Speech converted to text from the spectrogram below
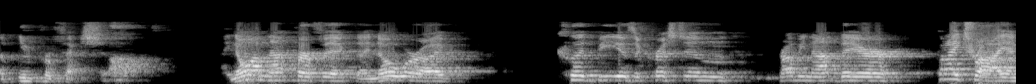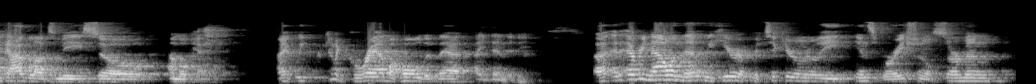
of imperfection. I know I'm not perfect. I know where I could be as a Christian. Probably not there. But I try and God loves me, so I'm okay. Right? We kind of grab a hold of that identity. Uh, and every now and then we hear a particularly inspirational sermon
